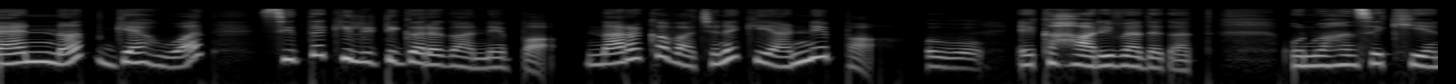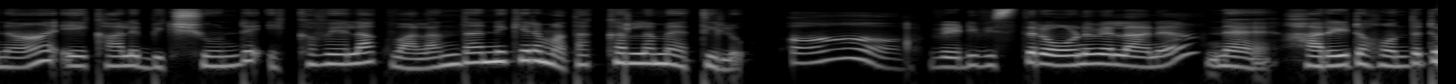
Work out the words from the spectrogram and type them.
බැන්නත් ගැහුවත් සිත කිලිටි කරගන්න එපා. නරක වචන කියන්න එපා. ඔව් ඒක හරි වැදගත්. උන්වහන්සේ කියනා ඒ කාලේ භික්ෂූන්ට එක වේලක් වළඳන්නේ කියලා මතක් කරලම ඇතිලු. ආ වෙඩි විස්තර ඕන වෙලා නෑ. නෑ හරියට හොඳට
